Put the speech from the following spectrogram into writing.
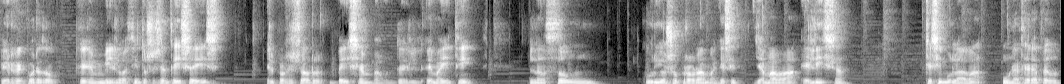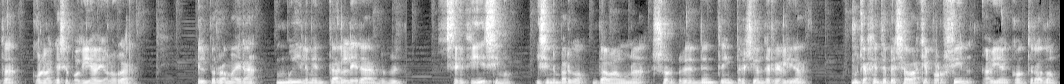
Y recuerdo que en 1966 el profesor Weizenbaum del MIT lanzó un curioso programa que se llamaba ELISA, que simulaba una terapeuta con la que se podía dialogar. El programa era muy elemental, era sencillísimo y sin embargo daba una sorprendente impresión de realidad. Mucha gente pensaba que por fin había encontrado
